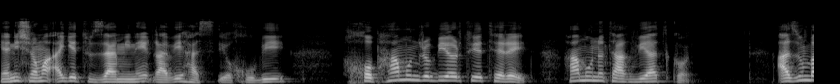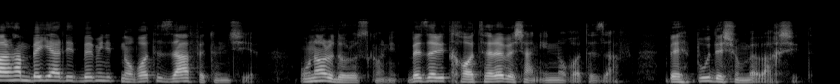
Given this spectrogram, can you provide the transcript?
یعنی شما اگه تو زمینه قوی هستی و خوبی خب همون رو بیار توی ترید همون رو تقویت کن. از اون بر هم بگردید ببینید نقاط ضعفتون چیه. اونا رو درست کنید. بذارید خاطره بشن این نقاط ضعف. بهبودشون ببخشید.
